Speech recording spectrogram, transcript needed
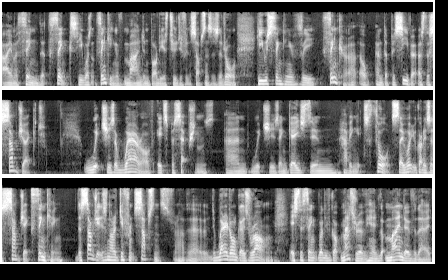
"I am a thing that thinks," he wasn't thinking of mind and body as two different substances at all. He was thinking of the thinker oh, and the perceiver as the subject which is aware of its perceptions and which is engaged in having its thoughts. So, what you've got is a subject thinking. The subject is not a different substance. where it all goes wrong is to think, well, you've got matter over here, you've got mind over there.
